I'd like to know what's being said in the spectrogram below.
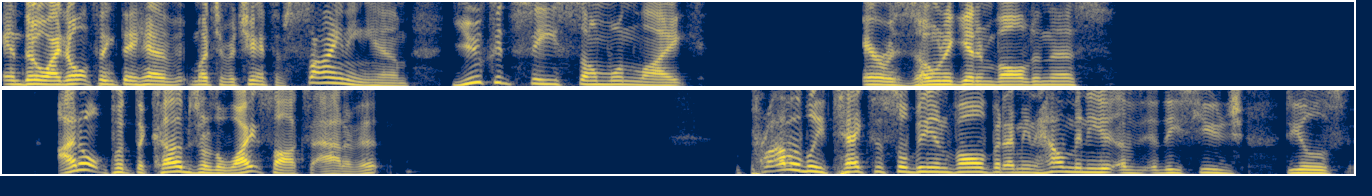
and though I don't think they have much of a chance of signing him, you could see someone like Arizona get involved in this. I don't put the Cubs or the White Sox out of it. Probably Texas will be involved, but I mean, how many of, these huge deals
